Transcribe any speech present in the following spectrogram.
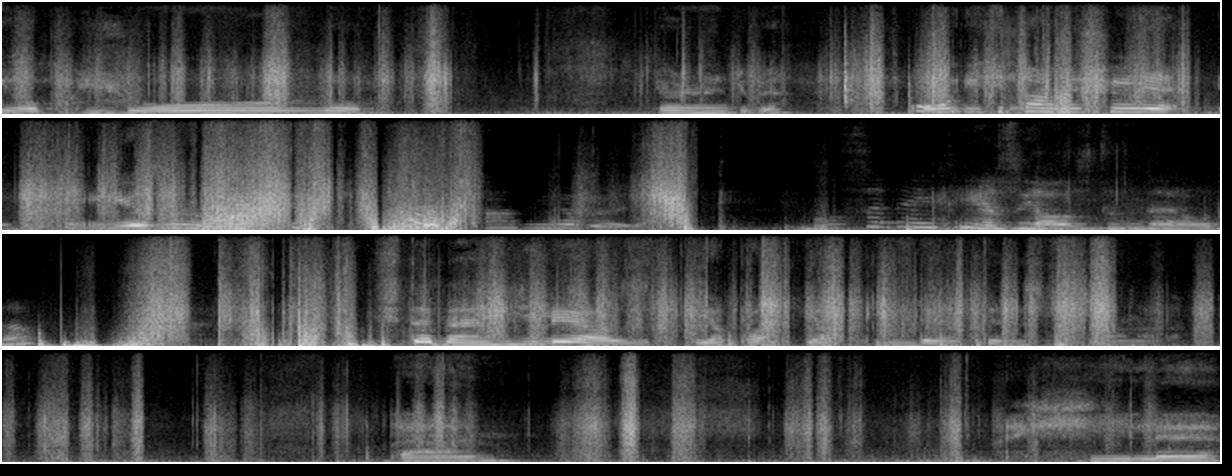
yapıyorum. Gördüğünüz gibi. O iki tane şöyle yazı mı? Sadece böyle. Nasıl renkli yazı yazdın der o da. İşte ben hile yaz, yap, yaptım derseniz sonra. Ben hile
